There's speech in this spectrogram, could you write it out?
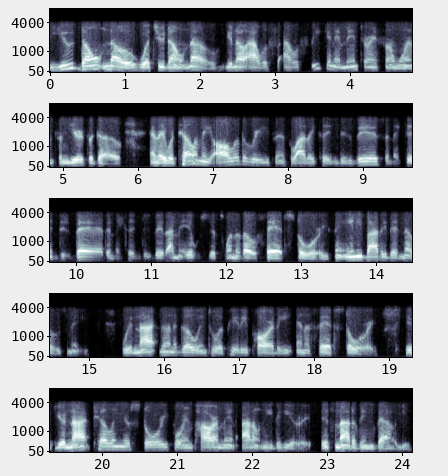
you don't know what you don't know. You know, I was I was speaking and mentoring someone some years ago and they were telling me all of the reasons why they couldn't do this and they couldn't do that and they couldn't do that. I mean, it was just one of those sad stories. And anybody that knows me, we're not going to go into a pity party and a sad story. If you're not telling your story for empowerment, I don't need to hear it. It's not of any value.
